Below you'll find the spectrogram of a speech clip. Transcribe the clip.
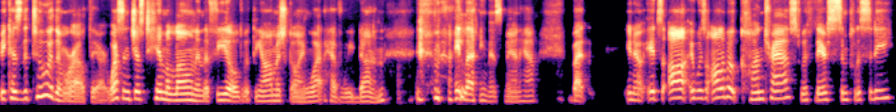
because the two of them were out there. It wasn't just him alone in the field with the Amish going, "What have we done by letting this man have?" But you know, it's all it was all about contrast with their simplicity.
